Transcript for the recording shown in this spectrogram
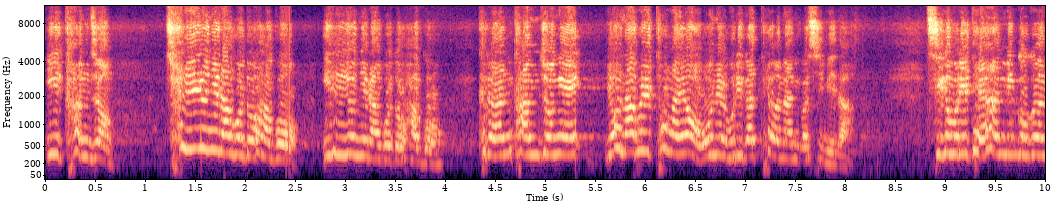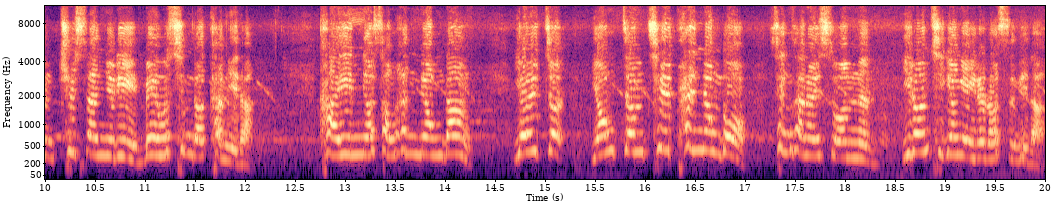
이 감정, 천륜이라고도 하고, 일륜이라고도 하고, 그러한 감정의 연합을 통하여 오늘 우리가 태어난 것입니다. 지금 우리 대한민국은 출산율이 매우 심각합니다. 가임 여성 한 명당 0.78명도 생산할 수 없는 이런 지경에 이르렀습니다.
